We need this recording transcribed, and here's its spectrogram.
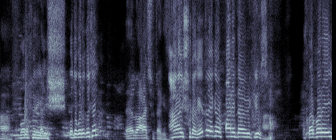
হ্যাঁ। বরফের ইলিশ। কত করে কইছেন? হলো আড়াইশো টাকা আড়াইশো টাকা। তো একেবারে পানির দামে বিক্রি হচ্ছে। তারপরে এই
